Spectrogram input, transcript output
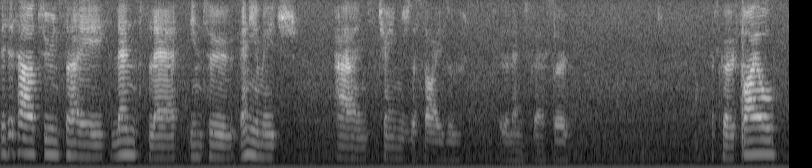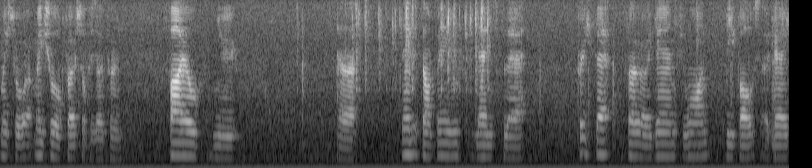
This is how to insert a lens flare into any image and change the size of the lens flare. So let's go File, make sure make sure Photoshop is open. File, New, uh, name it something, lens flare, preset, photo again if you want, defaults, okay.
